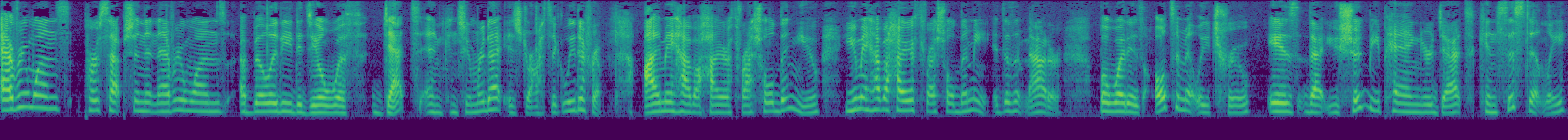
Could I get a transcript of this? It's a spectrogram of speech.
Everyone's perception and everyone's ability to deal with debt and consumer debt is drastically different. I may have a higher threshold than you. You may have a higher threshold than me. It doesn't matter. But what is ultimately true is that you should be paying your debt consistently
